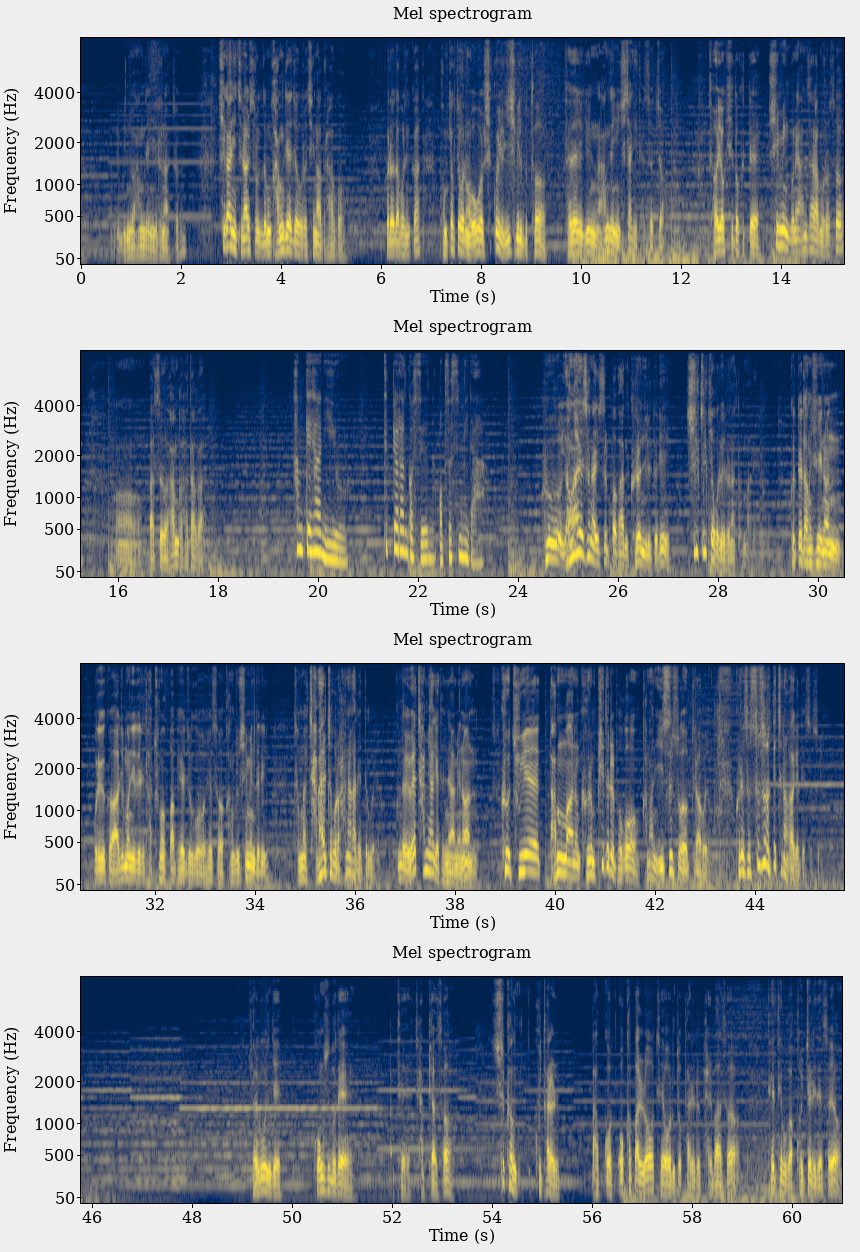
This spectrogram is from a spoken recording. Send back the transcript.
민주항쟁이 일어났죠. 시간이 지날수록 너무 강제적으로 진압을 하고 그러다 보니까 본격적으로는 5월 19일, 20일부터 대대적인 항쟁이 시작이 됐었죠. 저 역시도 그때 시민군의 한 사람으로서 어, 맞서 한가하다가 함께한 이유 특별한 것은 없었습니다. 그 영화에서나 있을 법한 그런 일들이 실질적으로 일어났단 말이에요. 그때 당시에는 우리 그 아주머니들이 다 주먹밥 해주고 해서 강주 시민들이 정말 자발적으로 하나가 됐던 거예요. 근데 왜 참여하게 됐냐면은 그 주위에 난무하는 그런 피들을 보고 가만히 있을 수가 없더라고요. 그래서 스스로 뛰쳐나가게 됐었어요. 결국 이제 공수부대한테 잡혀서 실컷 구타를 맞고 옥합발로 제 오른쪽 다리를 밟아서 대퇴부가 골절이 됐어요.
